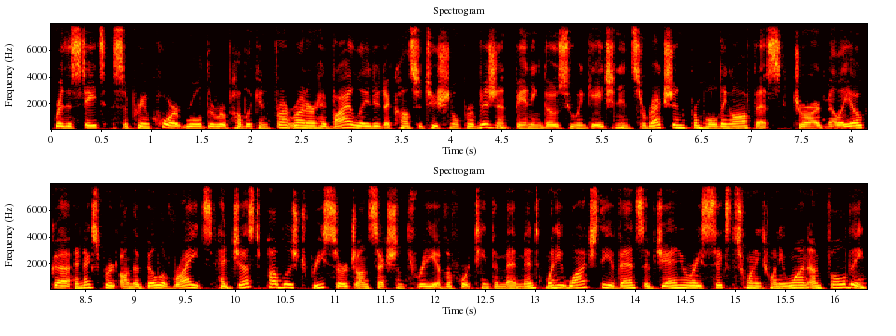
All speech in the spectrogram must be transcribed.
where the state's Supreme Court ruled the Republican frontrunner had violated a constitutional provision banning those who engage in insurrection from holding office. Gerard Magliocca, an expert on the Bill of Rights, had just published research on Section 3 of the 14th Amendment when he watched the events of January 6, 2021 unfolding.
